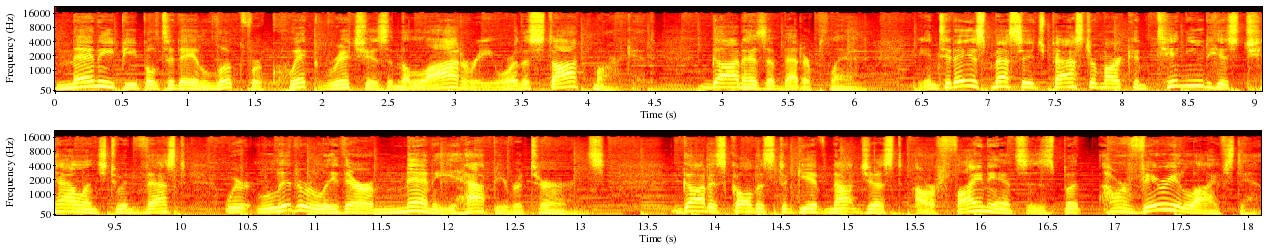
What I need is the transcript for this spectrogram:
Many people today look for quick riches in the lottery or the stock market. God has a better plan. In today's message, Pastor Mark continued his challenge to invest where literally there are many happy returns. God has called us to give not just our finances, but our very lives to Him.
